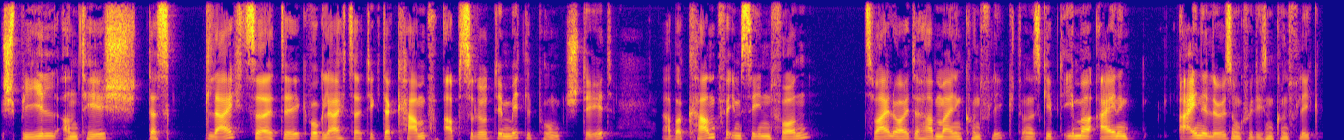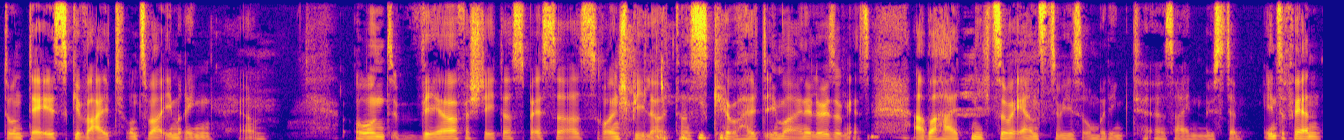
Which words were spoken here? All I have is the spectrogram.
Spiel am Tisch, das gleichzeitig, wo gleichzeitig der Kampf absolut im Mittelpunkt steht. Aber Kampf im Sinn von, zwei Leute haben einen Konflikt und es gibt immer einen, eine Lösung für diesen Konflikt und der ist Gewalt und zwar im Ring. Ja. Und wer versteht das besser als Rollenspieler, dass Gewalt immer eine Lösung ist, aber halt nicht so ernst, wie es unbedingt äh, sein müsste. Insofern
